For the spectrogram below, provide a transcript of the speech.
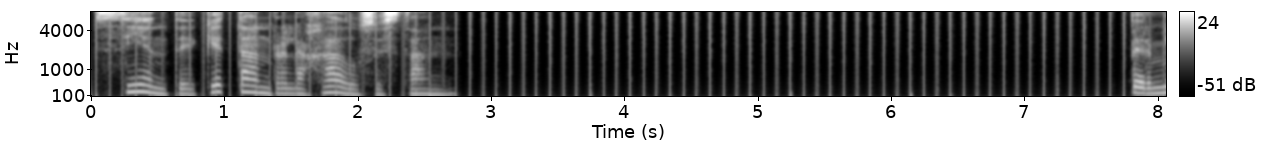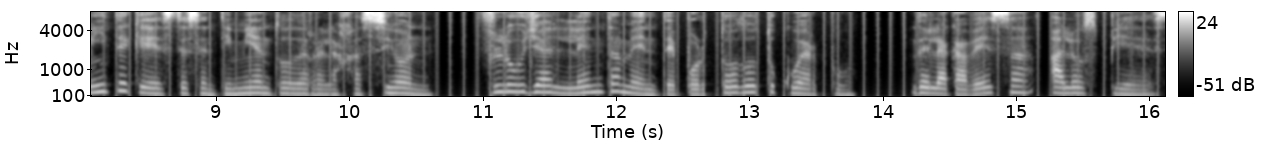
Siente qué tan relajados están. Permite que este sentimiento de relajación fluya lentamente por todo tu cuerpo, de la cabeza a los pies.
